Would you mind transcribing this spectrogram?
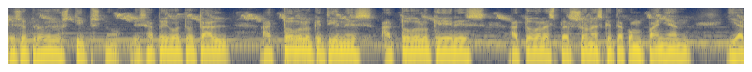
es otro de los tips, ¿no? Desapego total a todo lo que tienes, a todo lo que eres, a todas las personas que te acompañan y a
